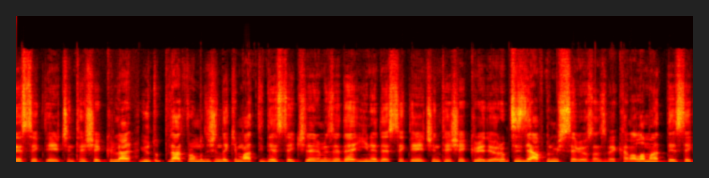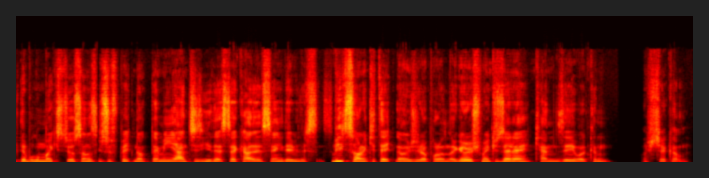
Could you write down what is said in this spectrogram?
destekleri için teşekkürler. YouTube platformu dışındaki maddi destekçilerimize de yine destekleri için teşekkür ediyorum. Siz de yaptığım işi seviyorsanız ve kanala maddi destekte bulunmak istiyorsanız yusufpek.me çizgi destek adresine gidebilirsiniz. Bir sonraki teknoloji raporunda görüşmek üzere. Kendinize iyi bakın. Hoşçakalın.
